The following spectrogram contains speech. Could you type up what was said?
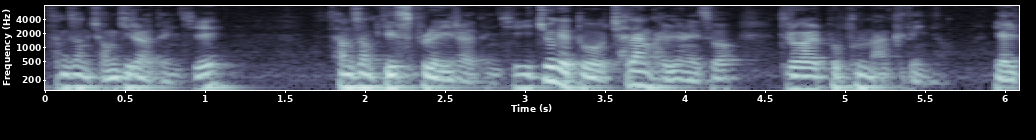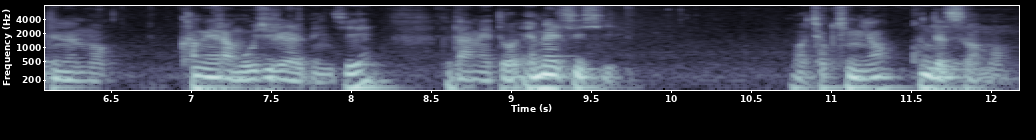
삼성 전기라든지 삼성 디스플레이라든지 이쪽에 또 차량 관련해서 들어갈 부품이 많거든요. 예를 들면 뭐 카메라 모듈이라든지 그 다음에 또 MLCC 뭐 적층력 콘덴서 음. 뭐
